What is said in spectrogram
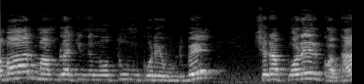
আবার মামলা কিন্তু নতুন করে উঠবে, সেটা পরের কথা।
